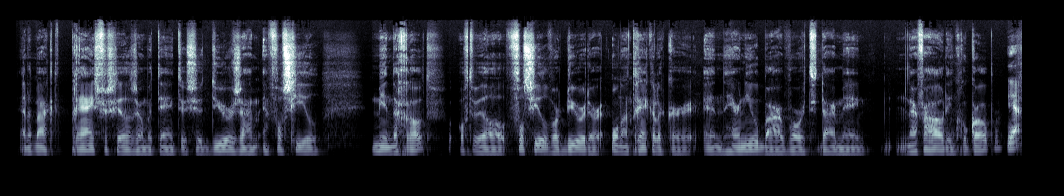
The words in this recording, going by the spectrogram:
En dat maakt het prijsverschil zo meteen tussen duurzaam en fossiel minder groot. Oftewel, fossiel wordt duurder, onaantrekkelijker en hernieuwbaar wordt daarmee naar verhouding goedkoper. Ja,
